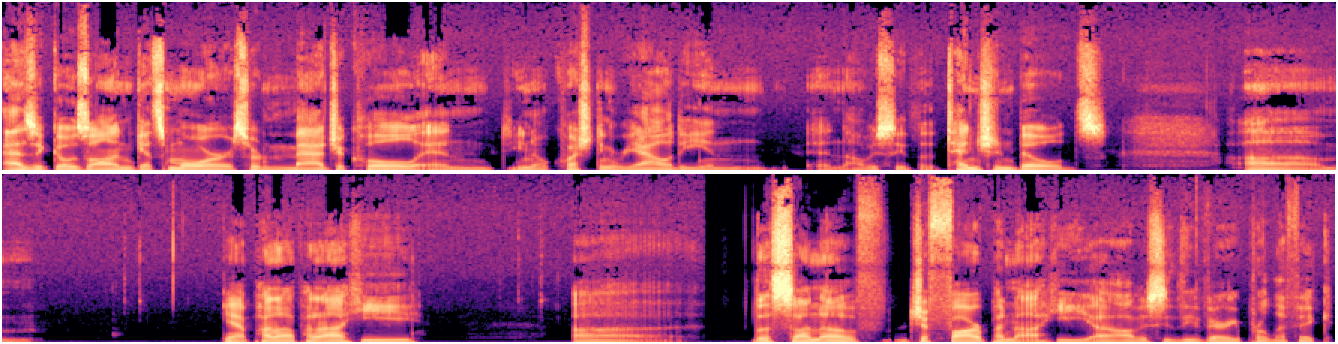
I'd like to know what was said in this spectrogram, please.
as it goes on gets more sort of magical and you know questioning reality and and obviously the tension builds. Um yeah Panah Panahi uh the son of Jafar Panahi uh, obviously the very prolific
